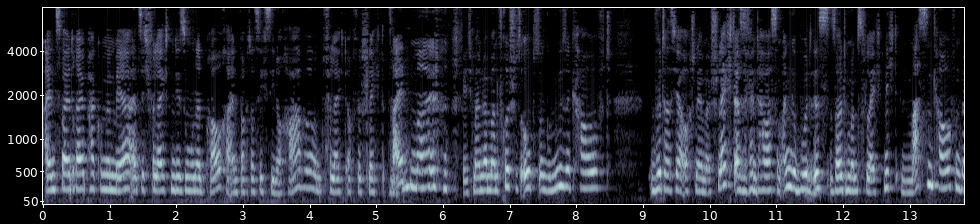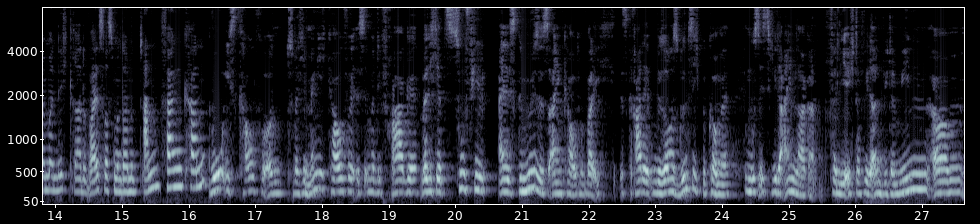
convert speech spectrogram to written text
ein, zwei, drei Packungen mehr, als ich vielleicht in diesem Monat brauche. Einfach, dass ich sie noch habe und vielleicht auch für schlechte Zeiten mhm. mal. Ich meine, wenn man frisches Obst und Gemüse kauft, wird das ja auch schnell mal schlecht. Also wenn da was im Angebot ist, sollte man es vielleicht nicht in Massen kaufen, wenn man nicht gerade weiß, was man damit anfangen kann. Wo ich es kaufe und welche Menge ich kaufe, ist immer die Frage, wenn ich jetzt zu viel eines Gemüses einkaufe, weil ich es gerade besonders günstig bekomme, muss ich es wieder einlagern. Verliere ich doch wieder an Vitaminen. Ähm,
